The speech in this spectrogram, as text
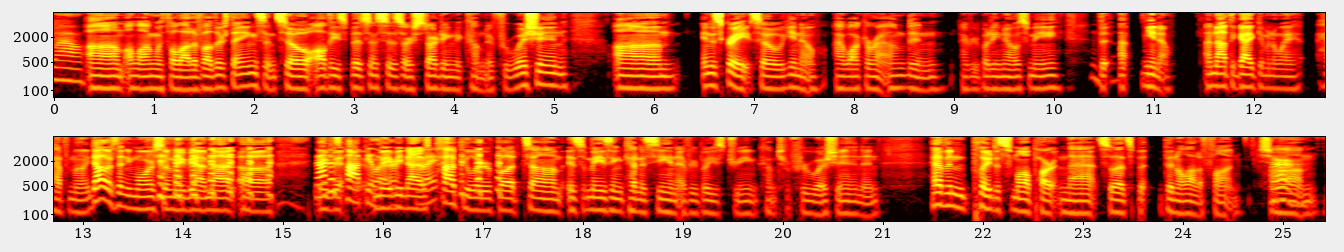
Wow. um, along with a lot of other things. And so all these businesses are starting to come to fruition. Um, and it's great. So, you know, I walk around and everybody knows me. The, uh, you know, I'm not the guy giving away half a million dollars anymore. So maybe I'm not, uh, Not maybe- as popular, Maybe not right? as popular, but, um, it's amazing kind of seeing everybody's dream come to fruition and having played a small part in that. So that's been, been a lot of fun. Sure. Um,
